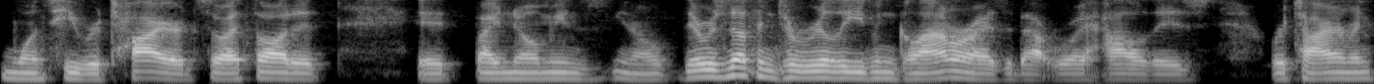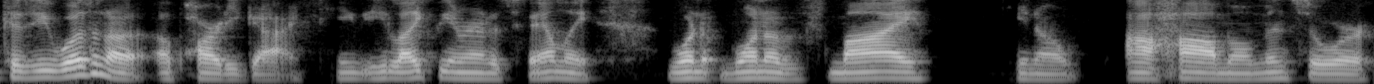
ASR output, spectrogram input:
once he retired. So I thought it it by no means, you know, there was nothing to really even glamorize about Roy Halladay's retirement because he wasn't a, a party guy. He, he liked being around his family. One one of my, you know, aha moments or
